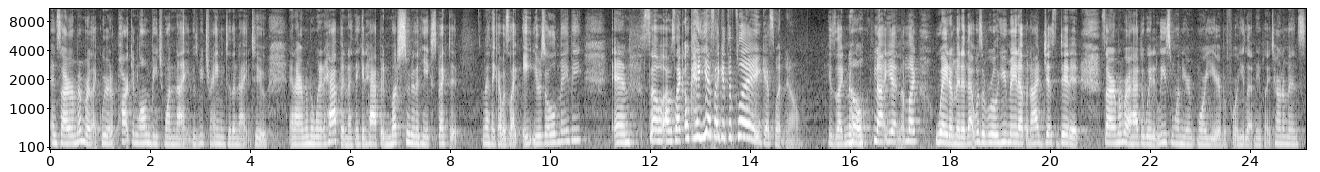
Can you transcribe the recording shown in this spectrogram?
And so I remember like we were at a park in Long Beach one night because we trained into the night too. And I remember when it happened, I think it happened much sooner than he expected. And I think I was like eight years old maybe. And so I was like, okay, yes, I get to play. Guess what? No. He's like, no, not yet. And I'm like, wait a minute, that was a rule you made up and I just did it. So I remember I had to wait at least one year more year before he let me play tournaments.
